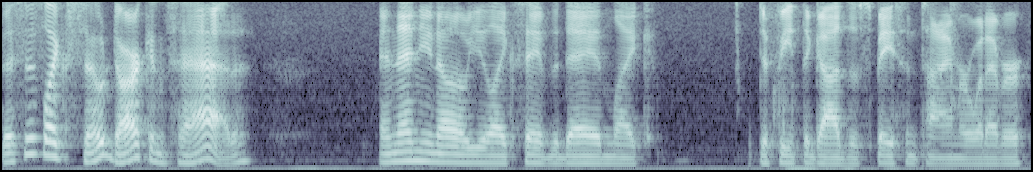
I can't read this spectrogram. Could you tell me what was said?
this is like so dark and sad. And then you know you like save the day and like defeat the gods of space and time or whatever.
